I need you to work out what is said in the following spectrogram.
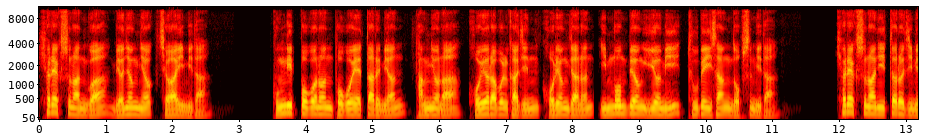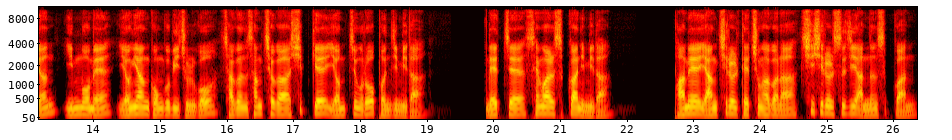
혈액순환과 면역력 저하입니다. 국립보건원 보고에 따르면 당뇨나 고혈압을 가진 고령자는 잇몸병 위험이 2배 이상 높습니다. 혈액순환이 떨어지면 잇몸에 영양 공급이 줄고 작은 상처가 쉽게 염증으로 번집니다. 넷째, 생활 습관입니다. 밤에 양치를 대충 하거나 치실을 쓰지 않는 습관,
